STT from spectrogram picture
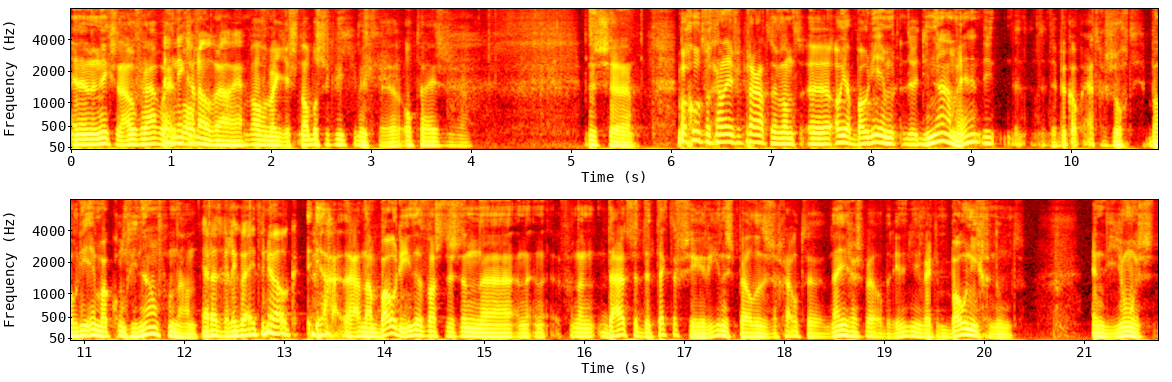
en dan niks aan overhouden. En niks aan overhouden, ja. Behalve een beetje een snabbelcircuitje met uh, optredens. Dus, uh, maar goed, we gaan even praten. Want, uh, oh ja, Bonnie M, die naam, hè, die, dat, dat, heb ik ook uitgezocht. Bonnie M, waar komt die naam vandaan? Ja, dat wil ik weten nu ook. Ja, nou, nou Bonnie, dat was dus een, een, een, van een Duitse detective-serie. En er speelde dus een grote negerspeler erin. Die werd een Bonnie genoemd. En die jongens,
